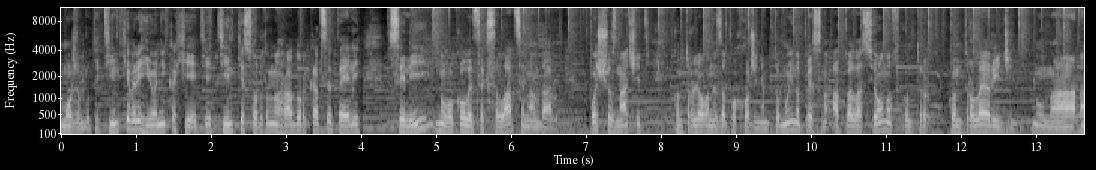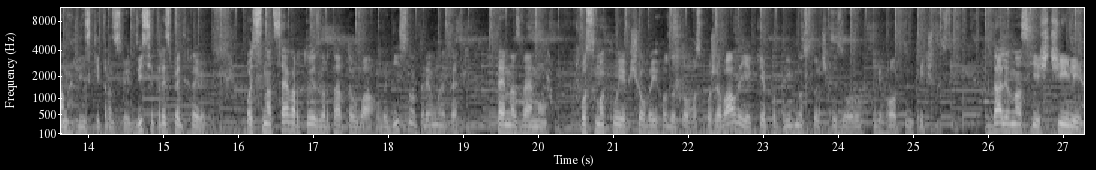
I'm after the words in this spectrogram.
може бути тільки в регіоні Кахетія, тільки сорт винограду Аркацетелі, в селі, ну в околицях села це надалі. Ось що значить контрольоване за походженням. Тому і написано Appellation of. Ну на, на англійській транслюють 235 гривень. Ось на це вартує звертати увагу. Ви дійсно отримуєте те назвемо по смаку, якщо ви його до того споживали, яке потрібно з точки зору його автентичності. Далі у нас є щілі,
